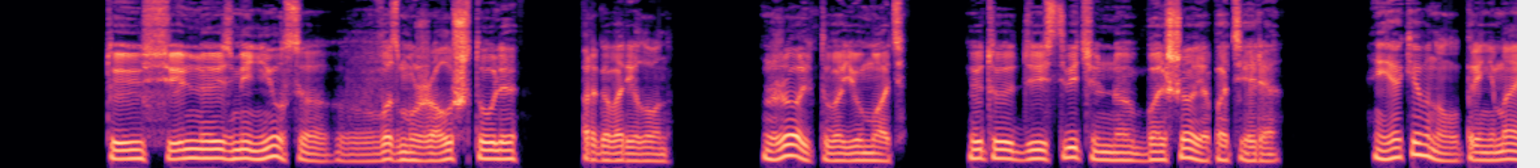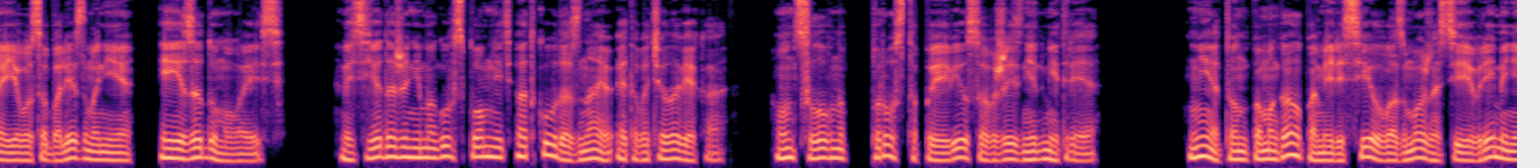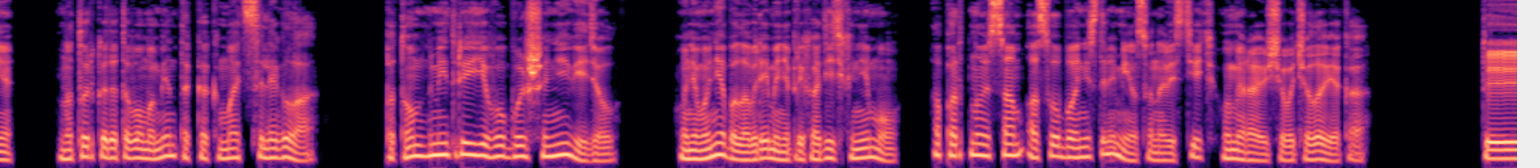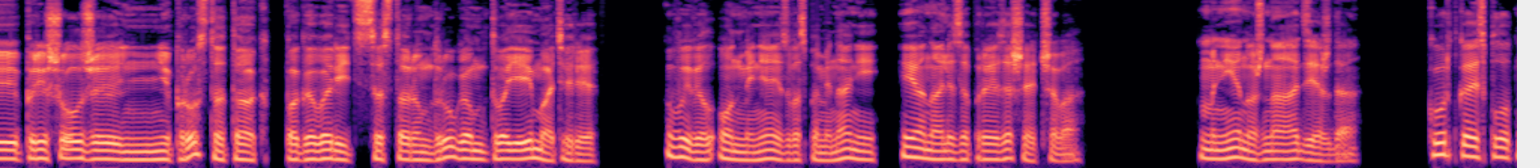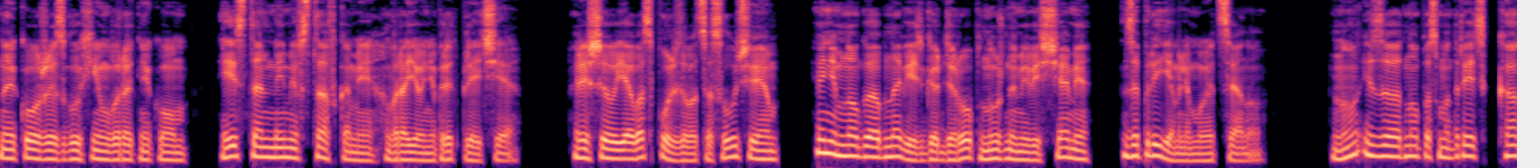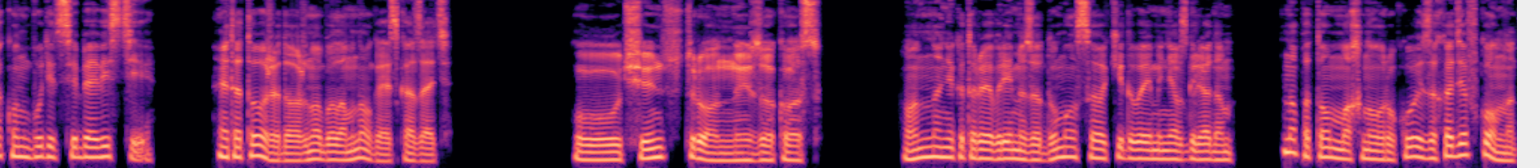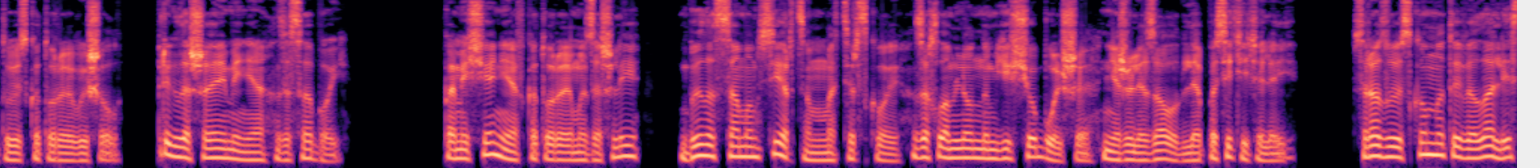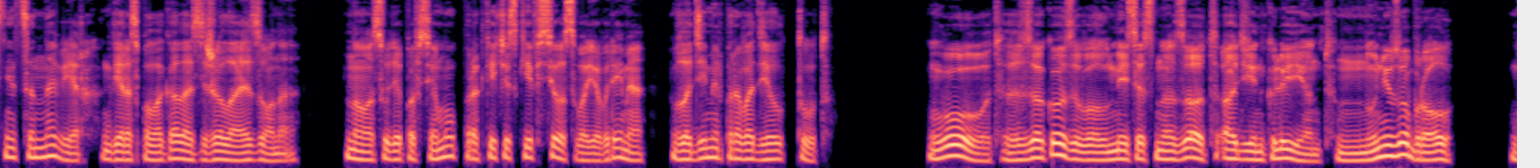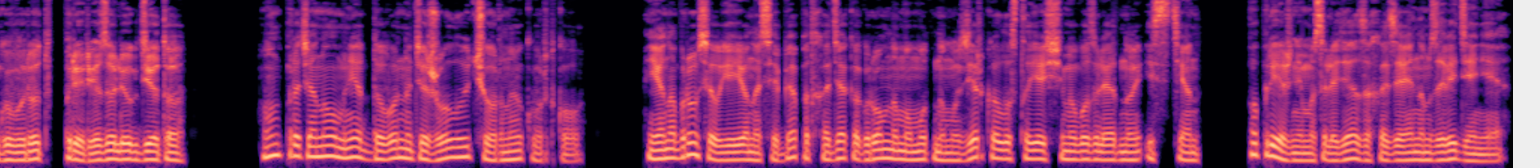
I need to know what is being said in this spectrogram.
«Ты сильно изменился, возмужал, что ли?» – проговорил он. «Жаль твою мать. Это действительно большая потеря». Я кивнул, принимая его соболезнования и задумываясь. Ведь я даже не могу вспомнить, откуда знаю этого человека. Он словно просто появился в жизни Дмитрия. Нет, он помогал по мере сил, возможностей и времени, но только до того момента, как мать слегла. Потом Дмитрий его больше не видел. У него не было времени приходить к нему, а портной сам особо не стремился навестить умирающего человека. «Ты пришел же не просто так поговорить со старым другом твоей матери», Вывел он меня из воспоминаний и анализа произошедшего. Мне нужна одежда. Куртка из плотной кожи с глухим воротником и стальными вставками в районе предплечья. Решил я воспользоваться случаем и немного обновить гардероб нужными вещами за приемлемую цену. Ну и заодно посмотреть, как он будет себя вести. Это тоже должно было многое сказать. «Очень странный заказ». Он на некоторое время задумался, окидывая меня взглядом, но потом махнул рукой, заходя в комнату, из которой вышел, приглашая меня за собой. Помещение, в которое мы зашли, было самым сердцем мастерской, захламленным еще больше, нежели зал для посетителей. Сразу из комнаты вела лестница наверх, где располагалась жилая зона. Но, судя по всему, практически все свое время Владимир проводил тут. «Вот, заказывал месяц назад один клиент, но не забрал. Говорят, прирезали где-то». Он протянул мне довольно тяжелую черную куртку. Я набросил ее на себя, подходя к огромному мутному зеркалу, стоящему возле одной из стен, по-прежнему следя за хозяином заведения.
